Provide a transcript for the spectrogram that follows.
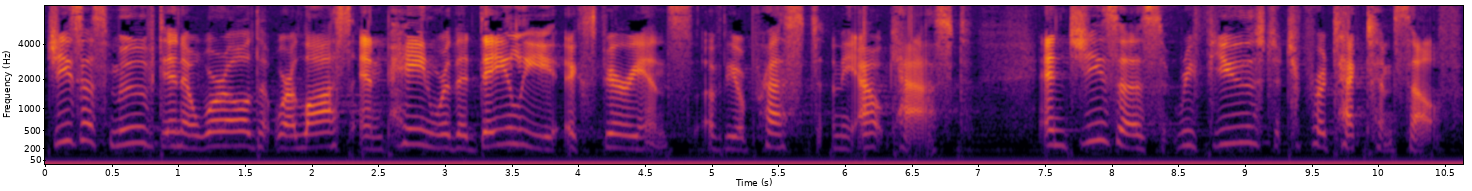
Jesus moved in a world where loss and pain were the daily experience of the oppressed and the outcast. And Jesus refused to protect himself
